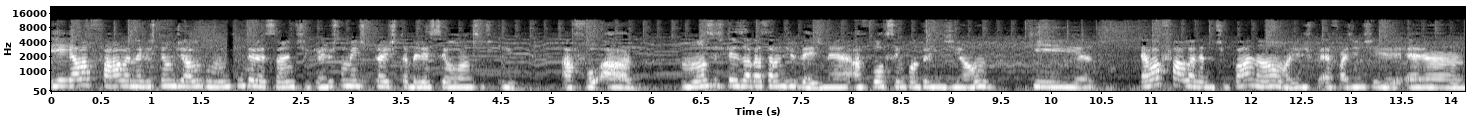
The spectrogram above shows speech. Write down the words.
e ela fala, né, eles têm um diálogo muito interessante, que é justamente para estabelecer o lance de que a, a um lance que eles abraçaram de vez, né? A força enquanto religião, que ela fala, né, do tipo, ah não, a gente, a gente era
